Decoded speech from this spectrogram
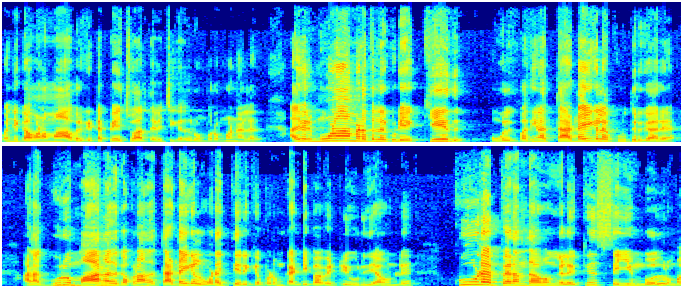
கொஞ்சம் கவனமாக அவர்கிட்ட பேச்சுவார்த்தை வச்சுக்கிறது ரொம்ப ரொம்ப நல்லது. அதேமாதிரி மூணாம் இடத்துல இருக்கக்கூடிய கேது உங்களுக்கு பார்த்தீங்கன்னா தடைகளை கொடுத்துருக்காரு. ஆனால் குரு மாறினதுக்கப்புறம் அந்த தடைகள் உடைத்து இருக்கப்படும் கண்டிப்பாக வெற்றி உறுதியாக உண்டு. கூட பிறந்தவங்களுக்கு செய்யும்போது ரொம்ப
